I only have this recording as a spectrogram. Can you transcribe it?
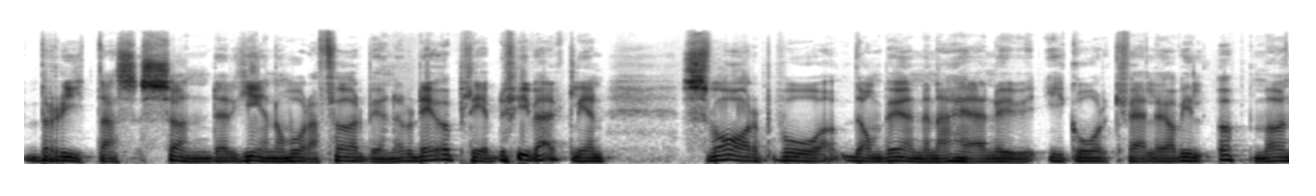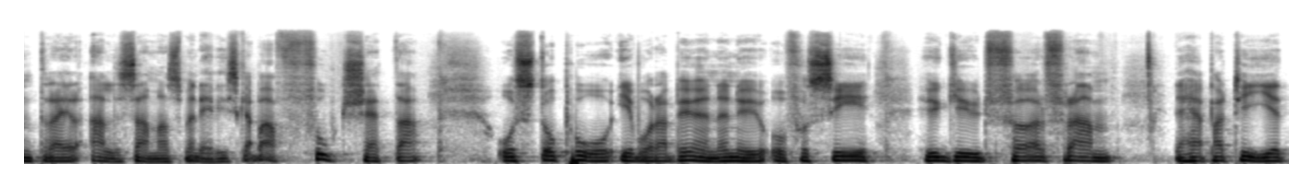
brytas sönder genom våra förböner. Och det upplevde vi verkligen svar på de bönerna här nu igår kväll. Och jag vill uppmuntra er allesammans med det. Vi ska bara fortsätta och stå på i våra böner nu och få se hur Gud för fram det här partiet.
